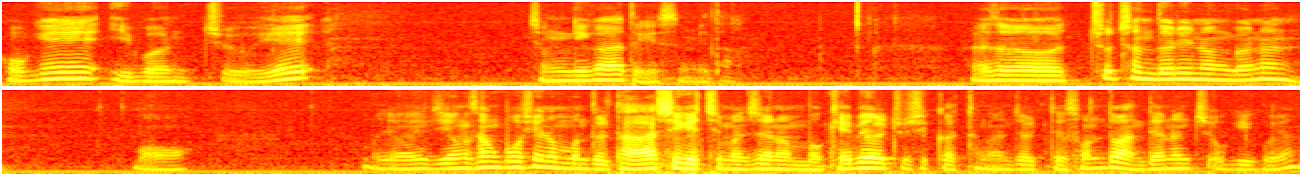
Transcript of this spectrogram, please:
그게 이번 주에 정리가 되겠습니다. 그래서 추천드리는 거는 뭐, 뭐 영- 영상 보시는 분들 다 아시겠지만 저는 뭐 개별 주식 같은 건 절대 손도 안 대는 쪽이고요.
